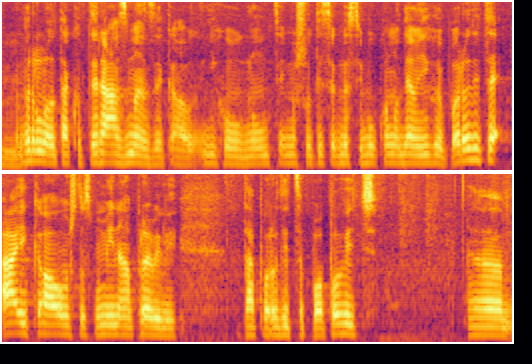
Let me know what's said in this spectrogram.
Vrlo tako te razmaze kao njihovog glumca. Imaš utisak da si bukvalno deo njihove porodice, a i kao ovo što smo mi napravili, ta porodica Popović, um,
